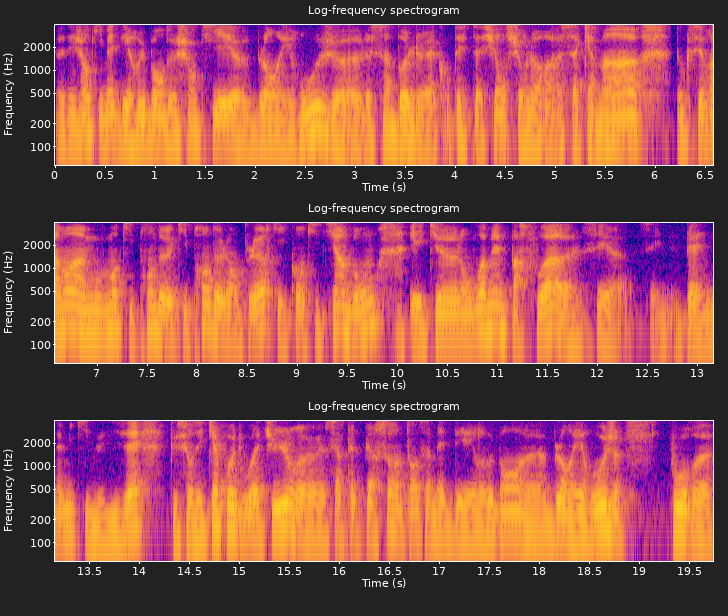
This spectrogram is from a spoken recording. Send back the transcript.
des gens qui mettent des rubans de chantier euh, blancs et rouges, euh, le symbole de la contestation, sur leur sac à main. Donc c'est vraiment un mouvement qui prend de, qui prend de l'ampleur, qui, tient bon et que l'on voit même parfois, c'est une, amie qui me disait, que sur des capots de voiture, certaines personnes ont tendance à mettre des rubans blancs et rouges pour euh,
